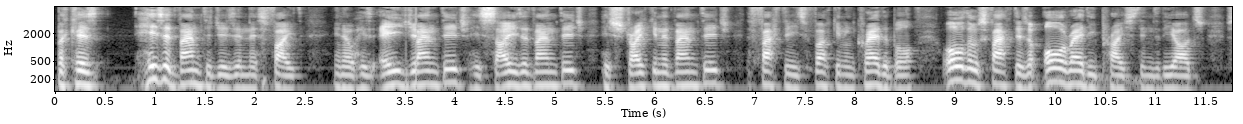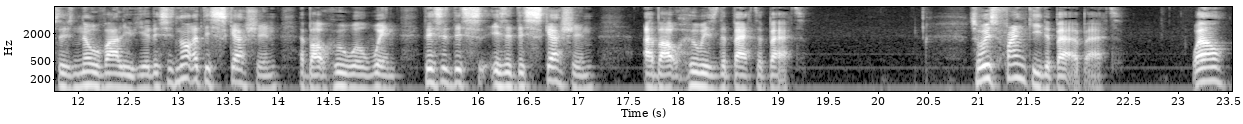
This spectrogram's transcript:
because his advantages in this fight, you know, his age advantage, his size advantage, his striking advantage, the fact that he's fucking incredible, all those factors are already priced into the odds, so there's no value here. This is not a discussion about who will win. This is this is a discussion about who is the better bet. So is Frankie the better bet? Well,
